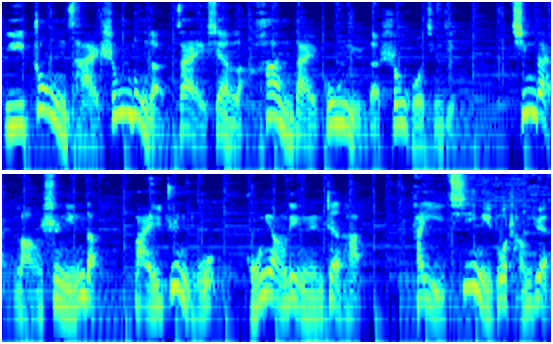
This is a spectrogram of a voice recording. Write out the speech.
以重彩生动地再现了汉代宫女的生活情景。清代郎世宁的《百骏图》同样令人震撼，他以七米多长卷，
